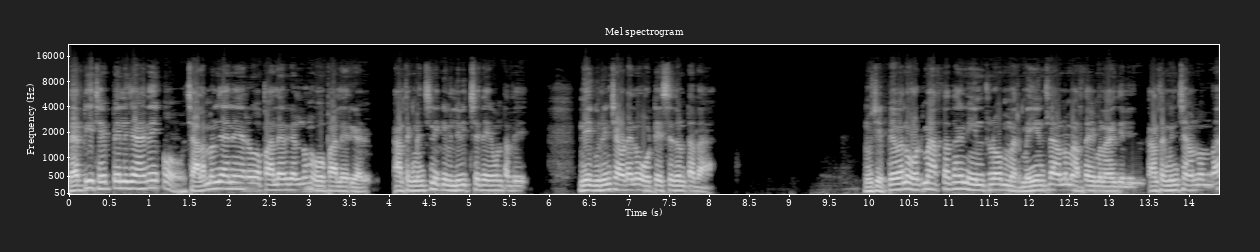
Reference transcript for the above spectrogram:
డైరెక్ట్గా చెప్పి వెళ్ళి జాయిన్ అయిపో. చాలామంది జాయిన్ అయ్యారు ఓ పాలేరుగాడు ఓ పాలేరుగాడు అంతకు మించి నీకు విలువ ఇచ్చేది ఏముంటుంది? నీ గురించి ఎవడైనా ఓటేసేది ఉంటుందా? నువ్వు చెప్పేవన్నా ఓటు మారుతుందా? నీ ఇంట్లో మరి మీ ఇంట్లో ఏమన్నా మారుతాయేమో నాకు తెలియదు అంతకు మించి ఏమన్నా ఉందా?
